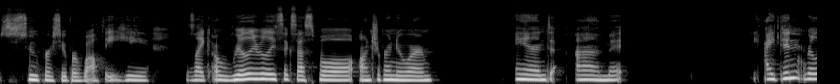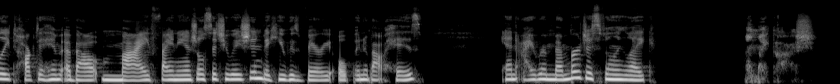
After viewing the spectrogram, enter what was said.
super, super wealthy. He was like a really, really successful entrepreneur. And um, I didn't really talk to him about my financial situation, but he was very open about his. And I remember just feeling like, oh my gosh,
